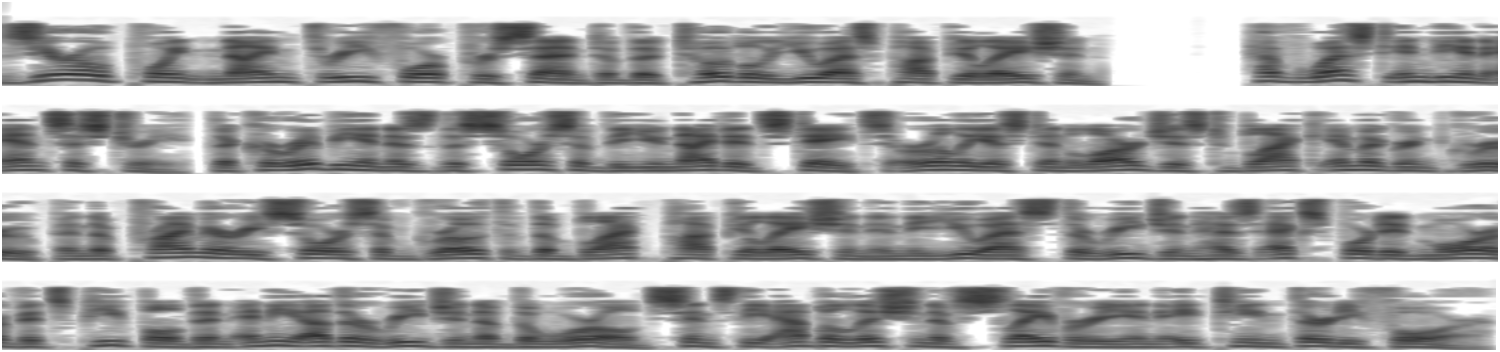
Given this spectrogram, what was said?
0.934% of the total U.S. population have West Indian ancestry. The Caribbean is the source of the United States' earliest and largest black immigrant group and the primary source of growth of the black population in the U.S. The region has exported more of its people than any other region of the world since the abolition of slavery in 1834.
